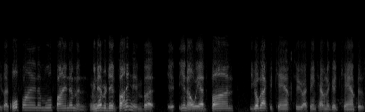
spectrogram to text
he's like, "We'll find him, we'll find him," and we never did find him, but it, you know, we had fun. You go back to camp too. I think having a good camp is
